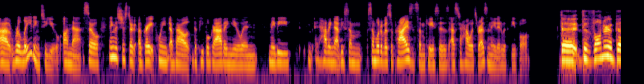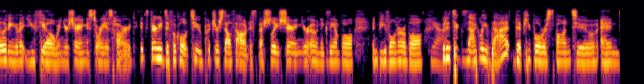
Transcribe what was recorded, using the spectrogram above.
uh, relating to you on that. So i think that's just a, a great point about the people grabbing you and maybe having that be some somewhat of a surprise in some cases as to how it's resonated with people the the vulnerability that you feel when you're sharing a story is hard. It's very difficult to put yourself out, especially sharing your own example and be vulnerable. Yeah. But it's exactly that that people respond to. And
